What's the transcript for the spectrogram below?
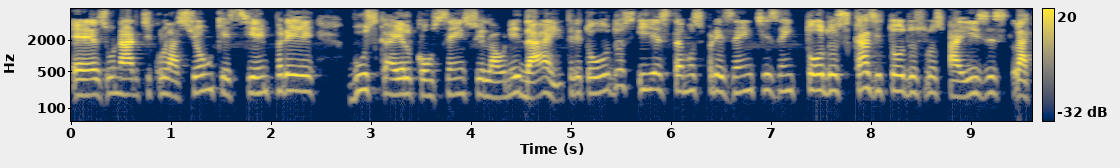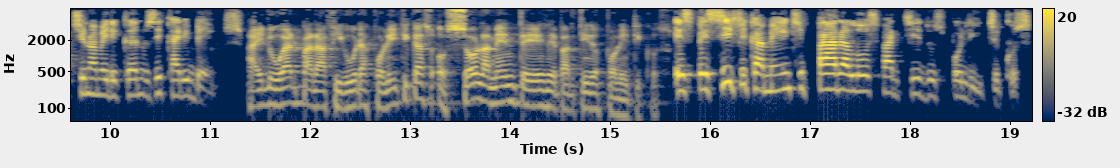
é uma articulação que sempre busca o consenso e a unidade entre todos e estamos presentes em todos, quase todos os países latino-americanos e caribenhos. Há lugar para figuras políticas ou solamente é de partidos políticos? Especificamente para os partidos políticos,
